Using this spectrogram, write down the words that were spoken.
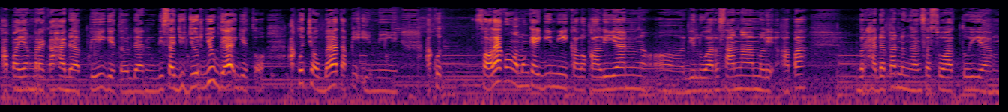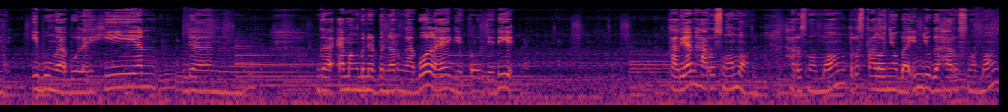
apa yang mereka hadapi gitu dan bisa jujur juga gitu. Aku coba tapi ini. Aku soalnya aku ngomong kayak gini kalau kalian uh, di luar sana meli apa berhadapan dengan sesuatu yang ibu nggak bolehin dan nggak emang bener-bener nggak boleh gitu. Jadi kalian harus ngomong harus ngomong. Terus kalau nyobain juga harus ngomong.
